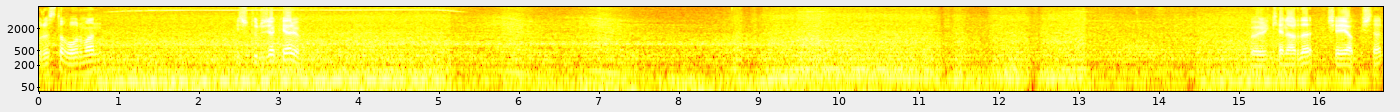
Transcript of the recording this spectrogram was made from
Burası da orman. Hiç duracak yer yok. Böyle kenarda şey yapmışlar.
